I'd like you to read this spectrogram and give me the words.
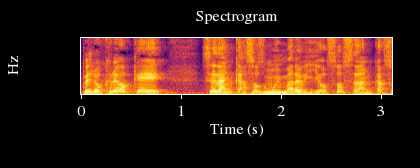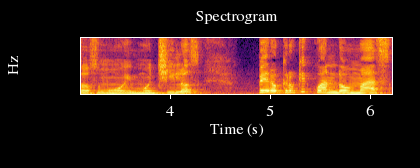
pero creo que se dan casos muy maravillosos, se dan casos muy, muy chilos, pero creo que cuando más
